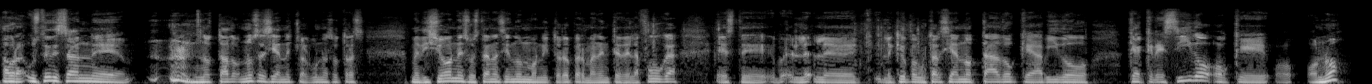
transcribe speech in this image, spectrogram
Ahora, ustedes han eh, notado, no sé si han hecho algunas otras mediciones o están haciendo un monitoreo permanente de la fuga. Este, le, le- le quiero preguntar si han notado que ha habido, que ha crecido o que, o, o no.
